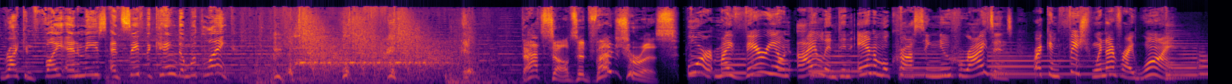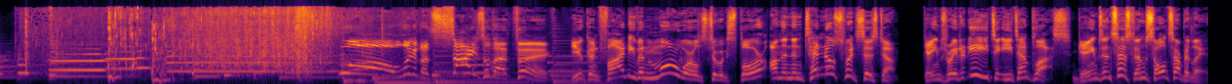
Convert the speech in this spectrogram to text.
where I can fight enemies and save the kingdom with Link. That sounds adventurous. Or my very own island in Animal Crossing New Horizons, where I can fish whenever I want. The size of that thing! You can find even more worlds to explore on the Nintendo Switch system. Games rated E to E10 plus. Games and systems sold separately.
